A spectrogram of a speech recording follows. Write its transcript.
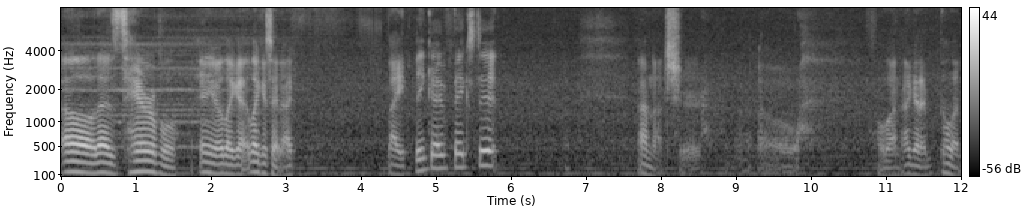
oh, that was terrible. Anyway, like I, like I said, I I think I fixed it. I'm not sure. Oh, hold on. I gotta hold on.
